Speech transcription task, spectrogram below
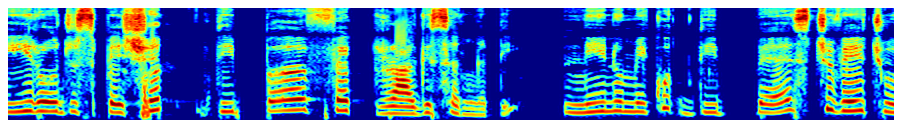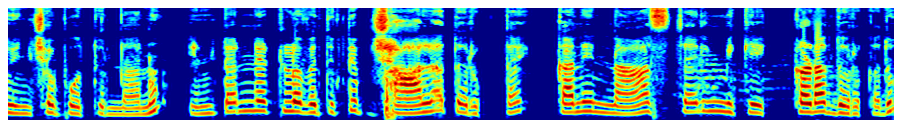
ఈరోజు స్పెషల్ ది పర్ఫెక్ట్ రాగి సంగటి. నేను మీకు ది బెస్ట్ వే చూపించబోతున్నాను ఇంటర్నెట్లో వెతికితే చాలా దొరుకుతాయి కానీ నా స్టైల్ మీకు ఎక్కడా దొరకదు.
